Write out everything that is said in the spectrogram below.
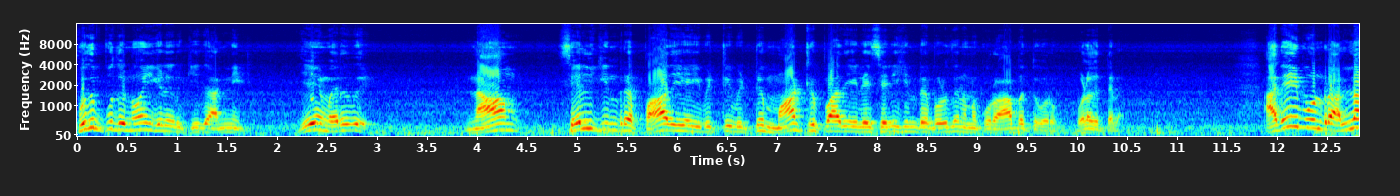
புது புது நோய்கள் இருக்குது இது அன்னி ஏன் வருது? நாம் செல்கின்ற பாதையை விட்டுவிட்டு மாற்று பாதையிலே செல்கின்ற பொழுது நமக்கு ஒரு ஆபத்து வரும் உலகத்தில். அதே போன்று அல்லா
